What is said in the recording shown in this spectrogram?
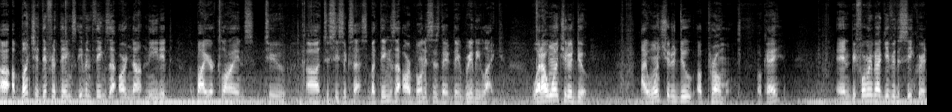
uh, a bunch of different things, even things that are not needed by your clients to uh, to see success, but things that are bonuses that they really like. What I want you to do, I want you to do a promo, okay? And before maybe I give you the secret,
